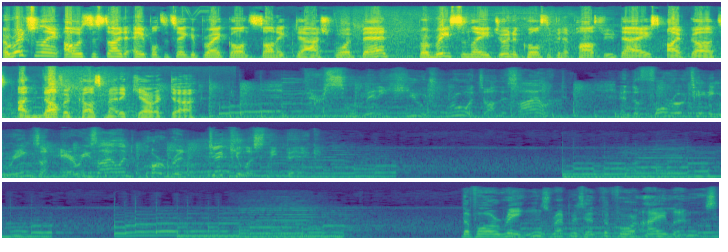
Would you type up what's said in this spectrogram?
Originally, I was decided able to take a break on Sonic Dash for a bit, but recently, during the course of in the past few days, I've got another cosmetic character. The four rings represent the four islands,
